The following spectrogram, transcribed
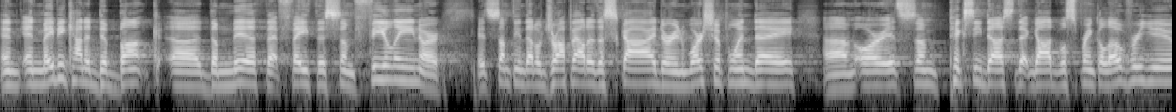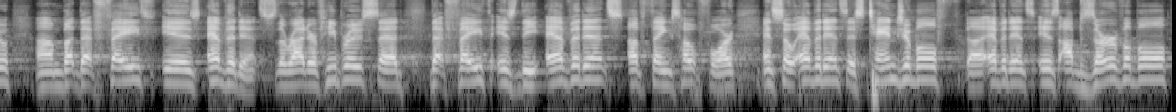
and, and maybe kind of debunk uh, the myth that faith is some feeling or it's something that'll drop out of the sky during worship one day, um, or it's some pixie dust that God will sprinkle over you, um, but that faith is evidence. The writer of Hebrews said that faith is the evidence of things hoped for. And so evidence is tangible, uh, evidence is observable.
